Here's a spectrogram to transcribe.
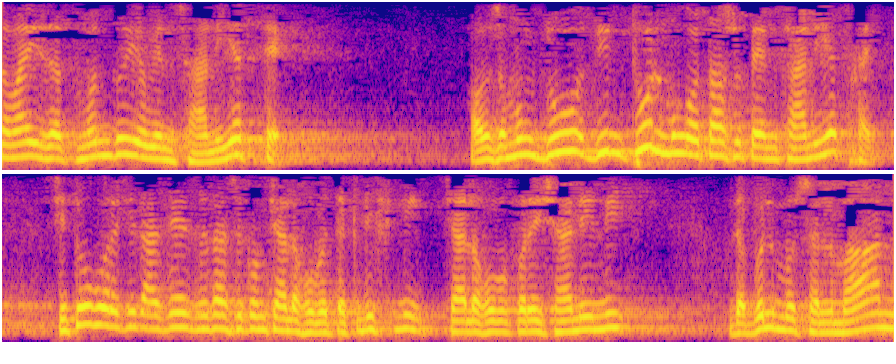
زمای عزتمند یو انسانیت ته او زمونږ دو دین ټول موږ تاسو ته انسانیت خای چې تو ګوره چې د عزیز زدا سره کوم چاله هو تکلیف ني چاله هو پریشانی ني د بل مسلمان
